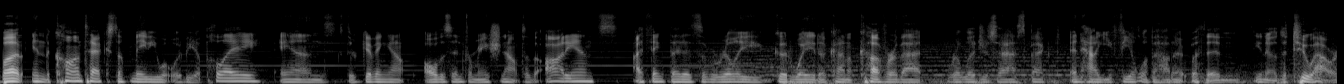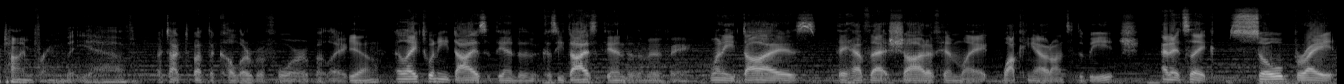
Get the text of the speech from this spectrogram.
But in the context of maybe what would be a play and they're giving out all this information out to the audience, I think that it's a really good way to kind of cover that religious aspect and how you feel about it within, you know, the two hour time frame that you have. I talked about the color before, but like, Yeah. I liked when he dies at the end of the because he dies at the end of the movie. When he dies, they have that shot of him like walking out onto the beach, and it's like so bright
